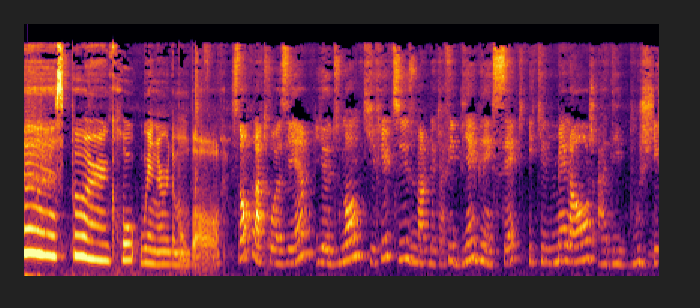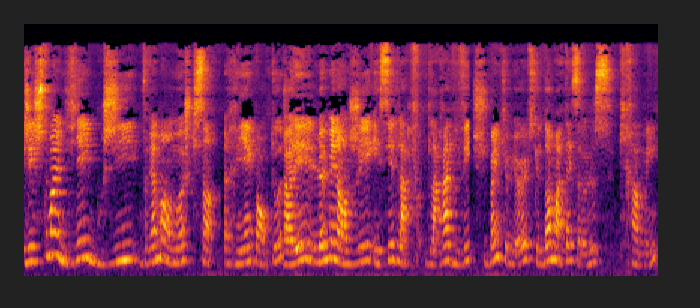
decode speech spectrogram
Ah, c'est pas un gros winner de mon bord. Sinon, pour la troisième, il y a du monde qui réutilise une marque de café bien bien sec et qui le mélange à des bougies. Et j'ai justement une vieille bougie vraiment moche qui sent rien pantoute. Je vais aller le mélanger, essayer de la, de la raviver. Je suis bien curieuse parce que dans ma tête, ça va juste cramer.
